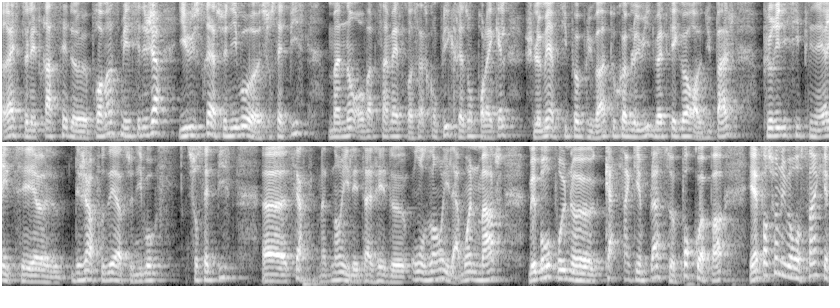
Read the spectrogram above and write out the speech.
reste les tracés de province, mais il s'est déjà illustré à ce niveau sur cette piste. Maintenant, au 25 mètres, ça se complique, raison pour laquelle je le mets un petit peu plus bas, tout comme le 8, Belfegor du Page, pluridisciplinaire, il s'est euh, déjà imposé à ce niveau sur cette piste. Euh, certes, maintenant il est âgé de 11 ans, il a moins de marge, mais bon, pour une 4-5e place, pourquoi pas? Et attention, numéro 5,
